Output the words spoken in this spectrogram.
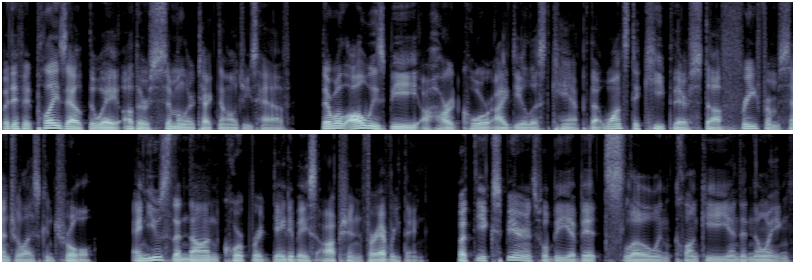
but if it plays out the way other similar technologies have, there will always be a hardcore idealist camp that wants to keep their stuff free from centralized control and use the non corporate database option for everything. But the experience will be a bit slow and clunky and annoying,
